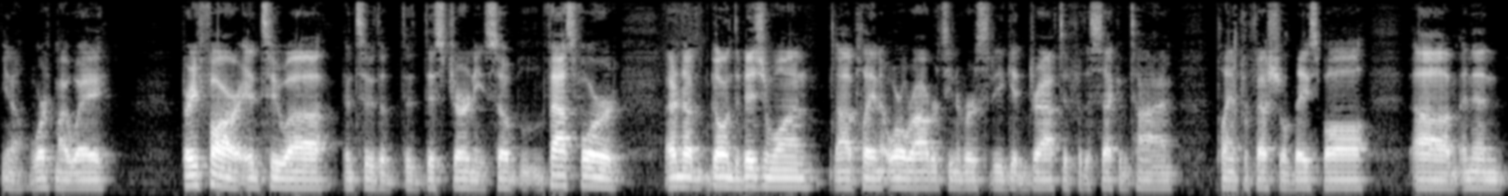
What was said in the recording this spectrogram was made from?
you know worked my way very far into uh, into the, the, this journey. So fast forward, I ended up going Division One, uh, playing at Oral Roberts University, getting drafted for the second time, playing professional baseball. Um, and then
